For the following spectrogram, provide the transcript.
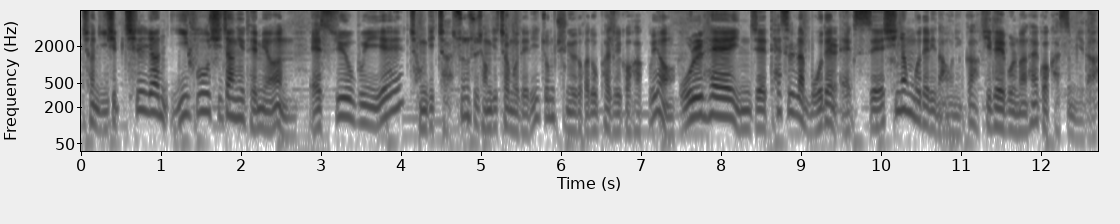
2027년 이후 시장이 되면 SUV의 전기차, 순수 전기차 모델이 좀 중요도가 높아질 것 같고요. 올해 이제 테슬라 모델 X의 신형 모델이 나오니까 기대해 볼 만할 것 같습니다.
